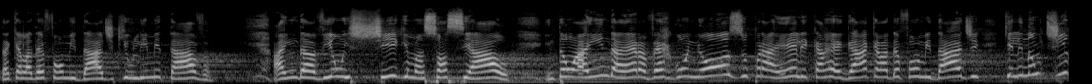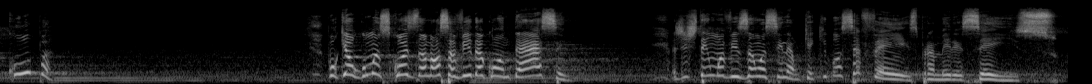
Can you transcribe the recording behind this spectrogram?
daquela deformidade que o limitava. Ainda havia um estigma social, então ainda era vergonhoso para ele carregar aquela deformidade que ele não tinha culpa. Porque algumas coisas na nossa vida acontecem. A gente tem uma visão assim, né? O que, que você fez para merecer isso?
